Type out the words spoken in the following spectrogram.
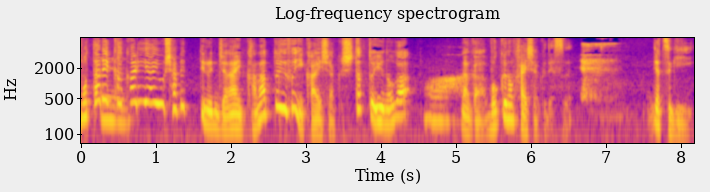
もたれかかり合いを喋ってるんじゃないかなというふうに解釈したというのがなんか僕の解釈です。じゃあ次。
